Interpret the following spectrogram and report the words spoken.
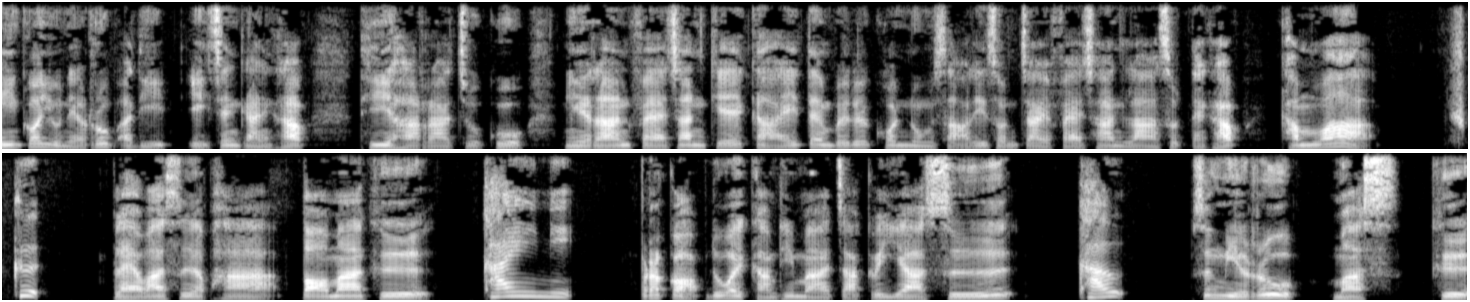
นี้ก็อยู่ในรูปอดีตอีกเช่นกันครับ ที่ฮาราจูกุมีร้านแฟชั่นเก๋ไก๋เต็มไปด้วยคนหนุ่มสาวที่สนใจแฟชั่นล่าสุดนะครับคำว่า 服 แปลว่าเสื้อผ้า ต่อมาคือ 買いに ประกอบด้วยคำที่มาจากกริยาซื้อ 買う ซึ่งมีรูป must คือ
